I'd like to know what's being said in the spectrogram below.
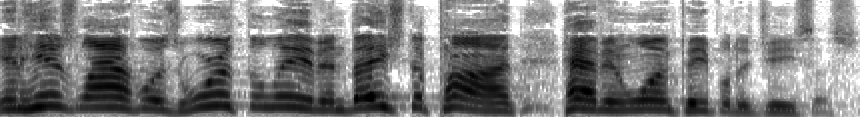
and his life was worth the living based upon having won people to Jesus.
